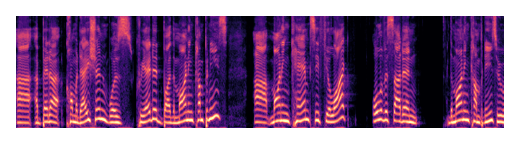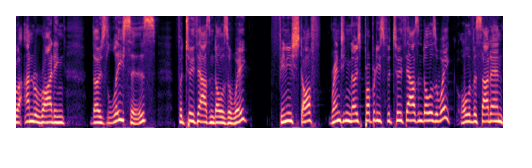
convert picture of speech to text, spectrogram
uh, a better accommodation was created by the mining companies, uh, mining camps, if you like, all of a sudden, the mining companies who were underwriting those leases for $2,000 a week finished off renting those properties for $2,000 a week. All of a sudden,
